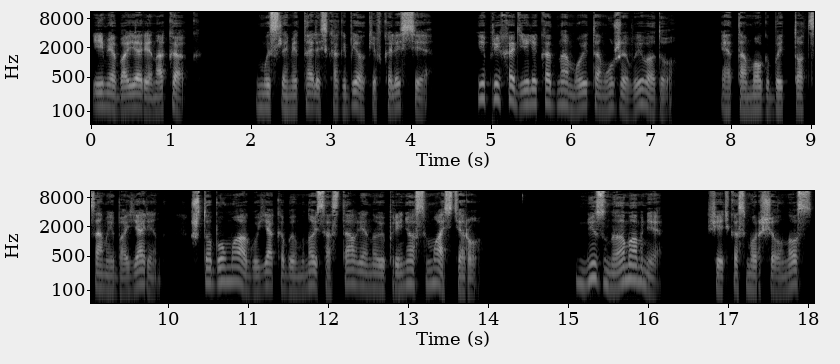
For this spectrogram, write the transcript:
Имя боярина как? Мысли метались, как белки в колесе, и приходили к одному и тому же выводу. Это мог быть тот самый боярин, что бумагу, якобы мной составленную, принес мастеру. «Не знамо мне», — Федька сморщил нос,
